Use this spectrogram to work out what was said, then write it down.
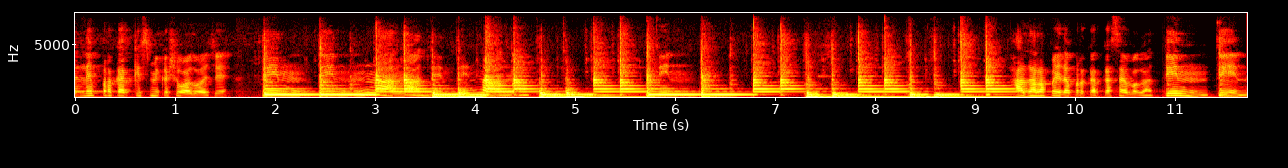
बाहेरले प्रकार किसमी कसे वाजवायचे? तीन तीन ना ना तीन तीन ना ना तीन. हा झाला पहिला प्रकार. कसा आहे बघा? तीन तीन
